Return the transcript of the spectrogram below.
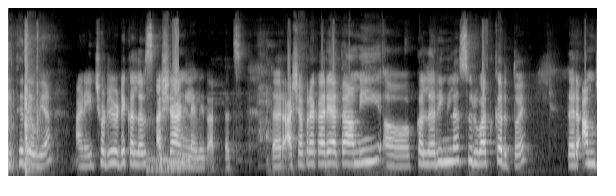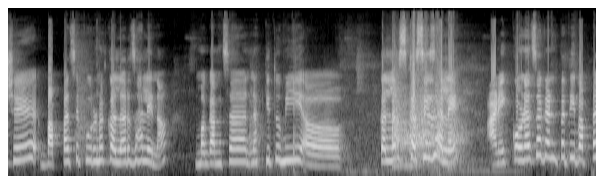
इथे देऊया. आणि छोटे छोटे कलर्स असे आणलेले आहेत आत्ताच. तर अशा प्रकारे आता आम्ही कलरिंगला सुरुवात करतोय. तर आमचे बाप्पाचे पूर्ण कलर झाले ना मग आमचं नक्की तुम्ही कलर्स कसे झाले? आणि कोणाचा गणपती बाप्पा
